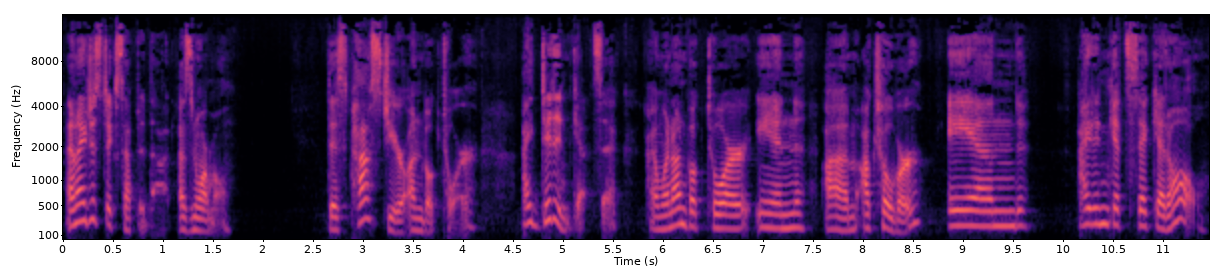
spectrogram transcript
And I just accepted that as normal. This past year on book tour, I didn't get sick. I went on book tour in um, October and I didn't get sick at all.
